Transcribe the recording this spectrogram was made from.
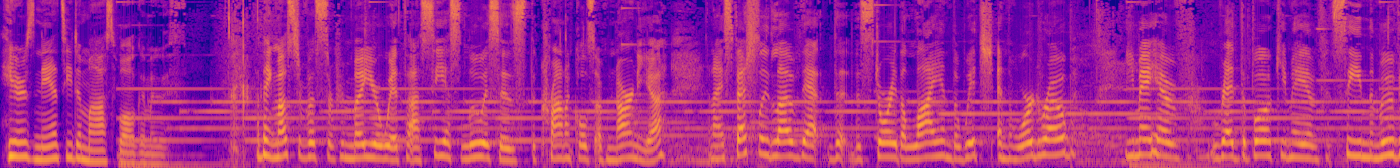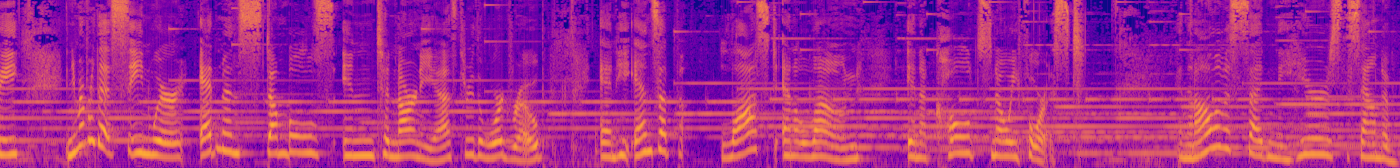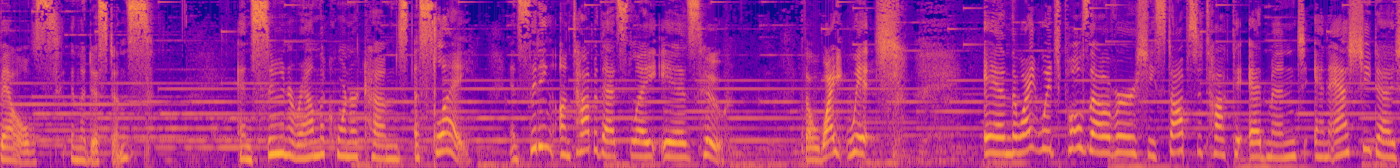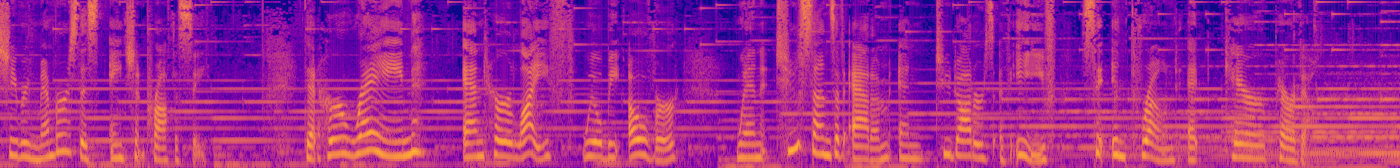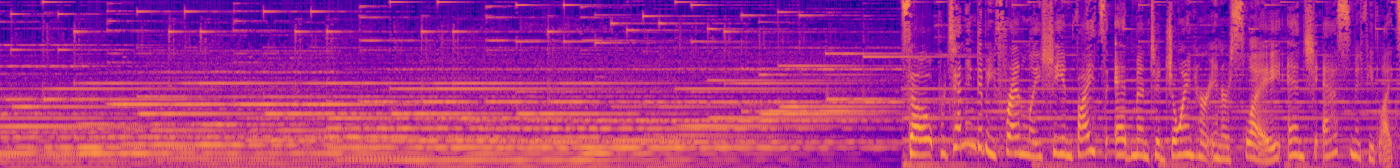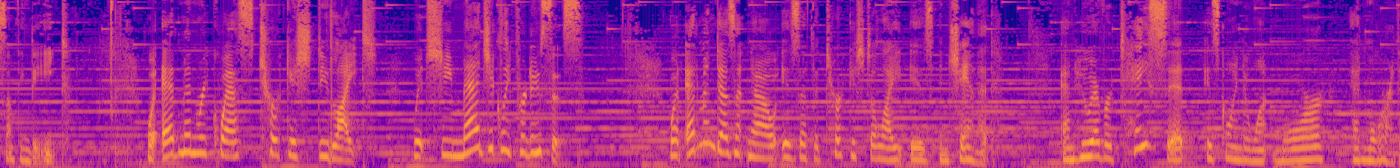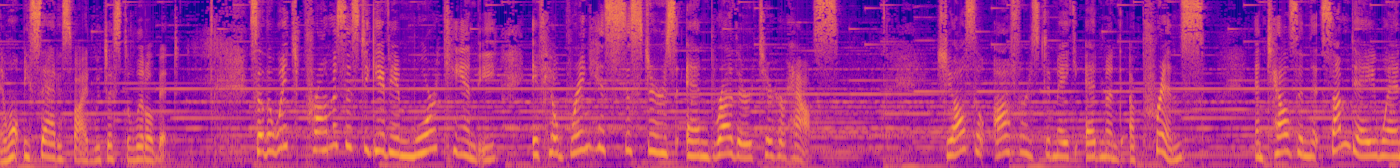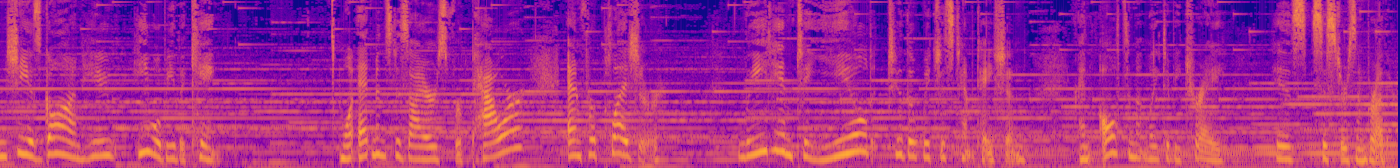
Here's Nancy DeMoss Wolgemuth. I think most of us are familiar with uh, C.S. Lewis's The Chronicles of Narnia, and I especially love that the, the, story The Lion, the Witch, and the Wardrobe. You may have read the book, you may have seen the movie, and you remember that scene where Edmund stumbles into Narnia through the wardrobe, and he ends up lost and alone in a cold, snowy forest. And then all of a sudden, he hears the sound of bells in the distance and soon around the corner comes a sleigh. And sitting on top of that sleigh is who? The White Witch. And the White Witch pulls over. She stops to talk to Edmund. And as she does, she remembers this ancient prophecy that her reign and her life will be over when two sons of Adam and two daughters of Eve sit enthroned at Cair Paravel. So, pretending to be friendly, she invites Edmund to join her in her sleigh and she asks him if he'd like something to eat. Well, Edmund requests Turkish delight, which she magically produces. What Edmund doesn't know is that the Turkish delight is enchanted, and whoever tastes it is going to want more and more. They won't be satisfied with just a little bit. So the witch promises to give him more candy if he'll bring his sisters and brother to her house. She also offers to make Edmund a prince and tells him that someday when she is gone, he, he will be the king. Well, Edmund's desires for power and for pleasure lead him to yield to the witch's temptation and ultimately to betray his sisters and brother.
